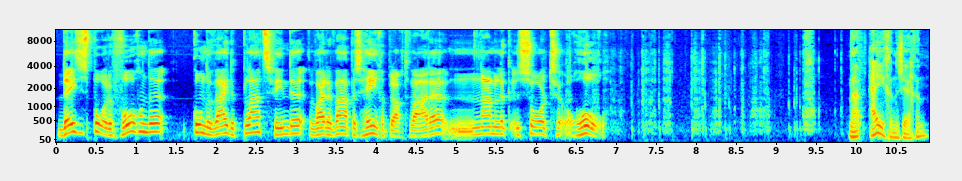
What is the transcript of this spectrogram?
Deze sporen volgende konden wij de plaats vinden waar de wapens heen gebracht waren, namelijk een soort hol. Naar eigen zeggen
